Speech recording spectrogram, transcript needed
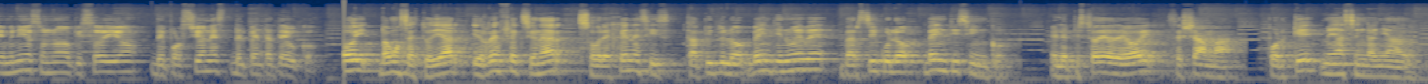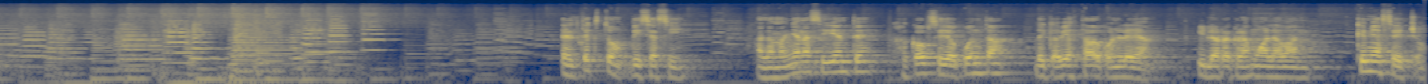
bienvenidos a un nuevo episodio de Porciones del Pentateuco. Hoy vamos a estudiar y reflexionar sobre Génesis capítulo 29, versículo 25. El episodio de hoy se llama ¿Por qué me has engañado? El texto dice así. A la mañana siguiente, Jacob se dio cuenta de que había estado con Lea y le reclamó a Labán, ¿qué me has hecho?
